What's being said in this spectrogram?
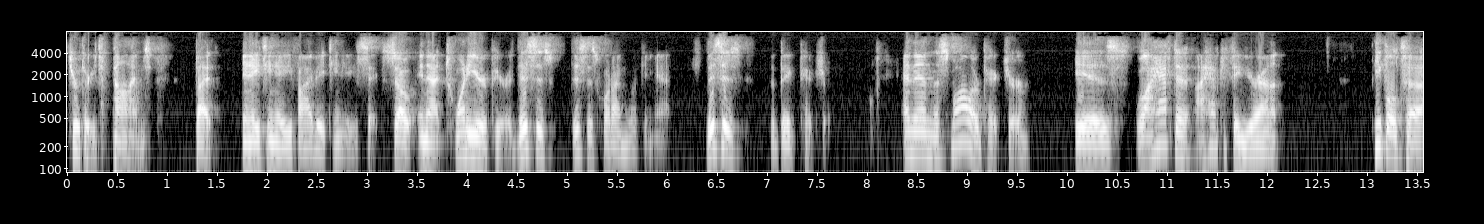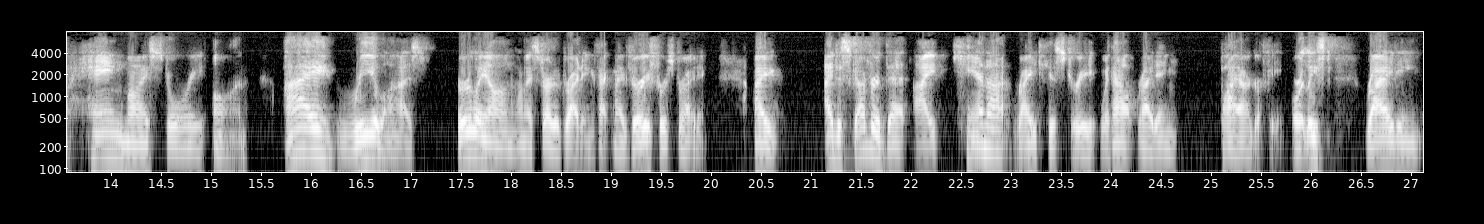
two or three times, but in 1885, 1886. So in that 20 year period, this is this is what I'm looking at. This is the big picture. And then the smaller picture is well, I have to I have to figure out people to hang my story on. I realized early on when I started writing, in fact, my very first writing, I I discovered that I cannot write history without writing biography, or at least writing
